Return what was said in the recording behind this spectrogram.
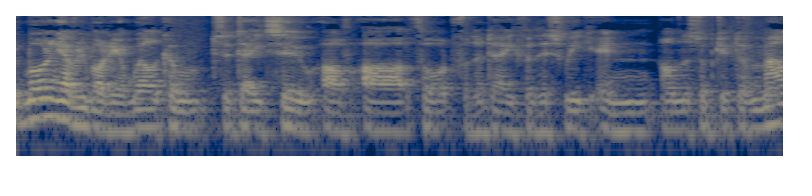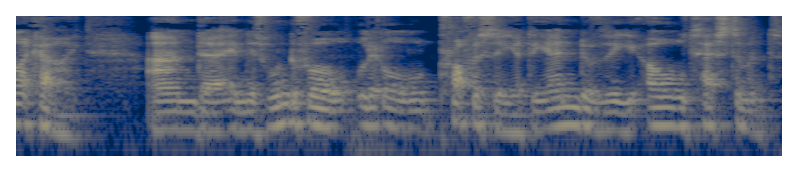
Good morning, everybody, and welcome to day two of our thought for the day for this week in on the subject of Malachi. And uh, in this wonderful little prophecy at the end of the Old Testament,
